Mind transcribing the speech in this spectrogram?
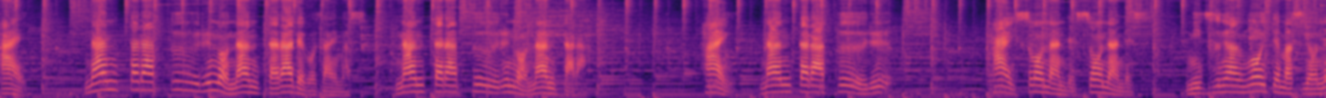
はい。なんたらプールのなんたらでございます。なんたらプールのなんたら。はい。なんたらプール。はいそうなんですそうなんです。水が動いてますよね。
